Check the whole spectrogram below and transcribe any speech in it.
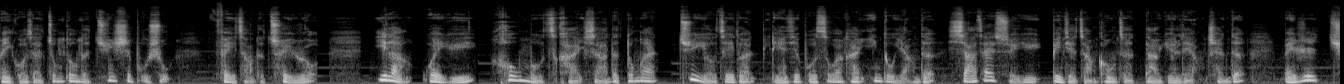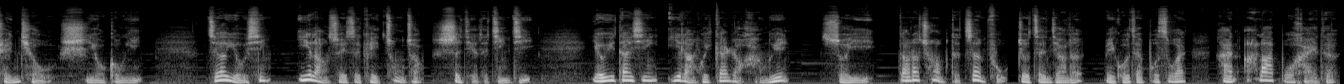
美国在中东的军事部署。非常的脆弱。伊朗位于霍姆兹海峡的东岸，具有这段连接波斯湾和印度洋的狭窄水域，并且掌控着大约两成的每日全球石油供应。只要有心，伊朗随时可以重创世界的经济。由于担心伊朗会干扰航运，所以 Donald Trump 的政府就增加了美国在波斯湾和阿拉伯海的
